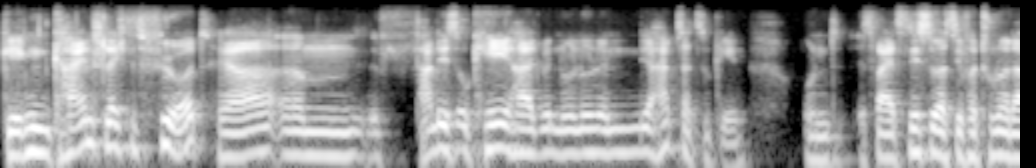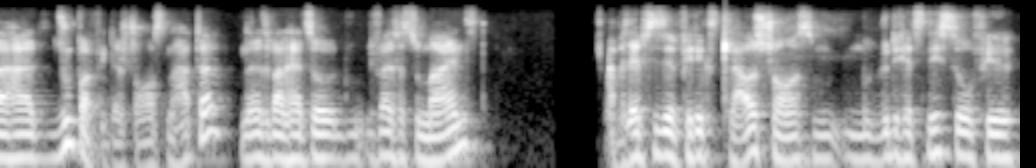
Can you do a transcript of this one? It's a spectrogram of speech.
gegen kein schlechtes Fürth, ja, ähm, fand ich es okay, halt mit 0-0 in die Halbzeit zu gehen. Und es war jetzt nicht so, dass die Fortuna da halt super viele Chancen hatte. Ne? Es waren halt so, ich weiß, was du meinst. Aber selbst diese Felix Klaus-Chancen würde ich jetzt nicht so viel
